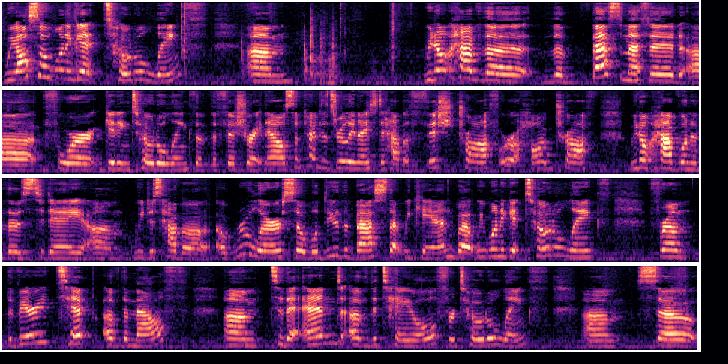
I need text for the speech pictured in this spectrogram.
we also want to get total length. Um, we don't have the the best method uh, for getting total length of the fish right now. Sometimes it's really nice to have a fish trough or a hog trough. We don't have one of those today. Um, we just have a, a ruler, so we'll do the best that we can, but we want to get total length from the very tip of the mouth um, to the end of the tail for total length. Um, so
